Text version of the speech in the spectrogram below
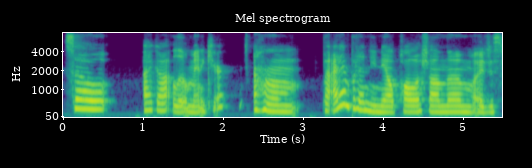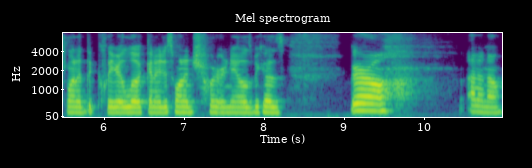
So I got a little manicure um, but I didn't put any nail polish on them. I just wanted the clear look and I just wanted shorter nails because girl, I don't know.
